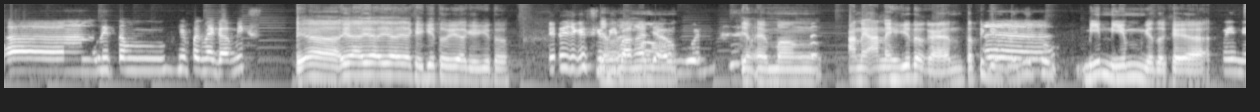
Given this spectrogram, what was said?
eh Little Hyper Megamix. Iya iya iya iya ya, kayak gitu ya kayak gitu. Itu juga skill banget ya ampun. yang emang aneh-aneh gitu kan tapi gameplaynya Eh. tuh minim gitu kayak Minim.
